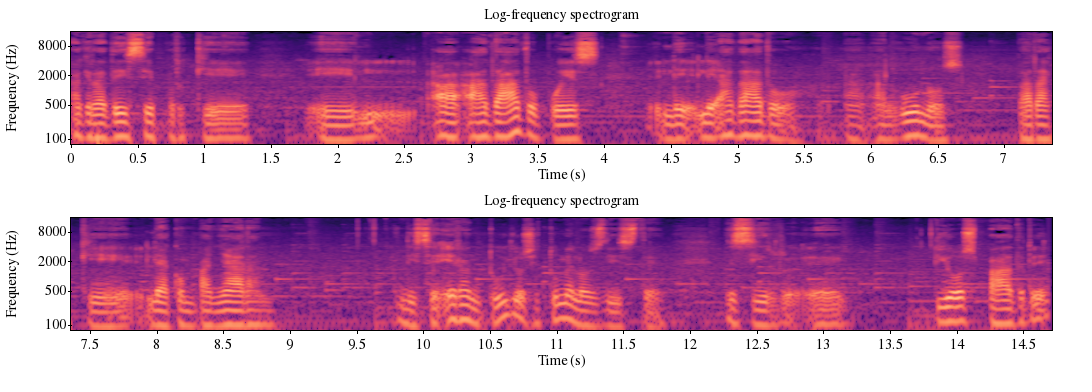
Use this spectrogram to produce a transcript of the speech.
agradece porque ha, ha, dado pues le, ha dado a algunos para que le acompañaran. Dice, eran tuyos y tú me los diste. Es decir, eh, Dios Padre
